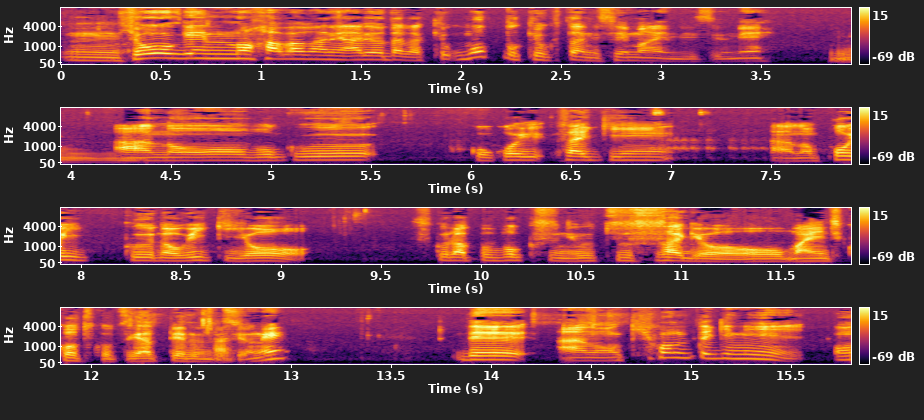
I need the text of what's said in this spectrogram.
うん、表現の幅がね、あれはだからきょもっと極端に狭いんですよね。うん、あのー僕、ここい、最近、あの、 PoIC のウィキを Scrapbox に移す作業を毎日コツコツやってるんですよね。で、あの、基本的に同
